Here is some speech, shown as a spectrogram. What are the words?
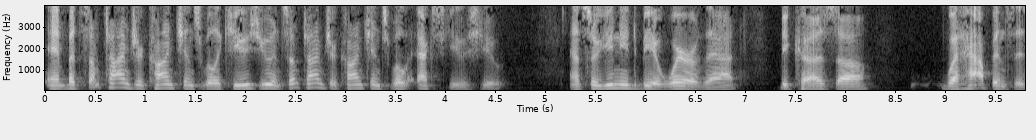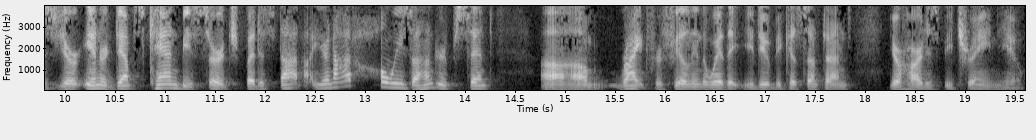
And, but sometimes your conscience will accuse you and sometimes your conscience will excuse you. And so you need to be aware of that because uh, what happens is your inner depths can be searched, but it's not. You're not always 100% um, right for feeling the way that you do because sometimes your heart is betraying you.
